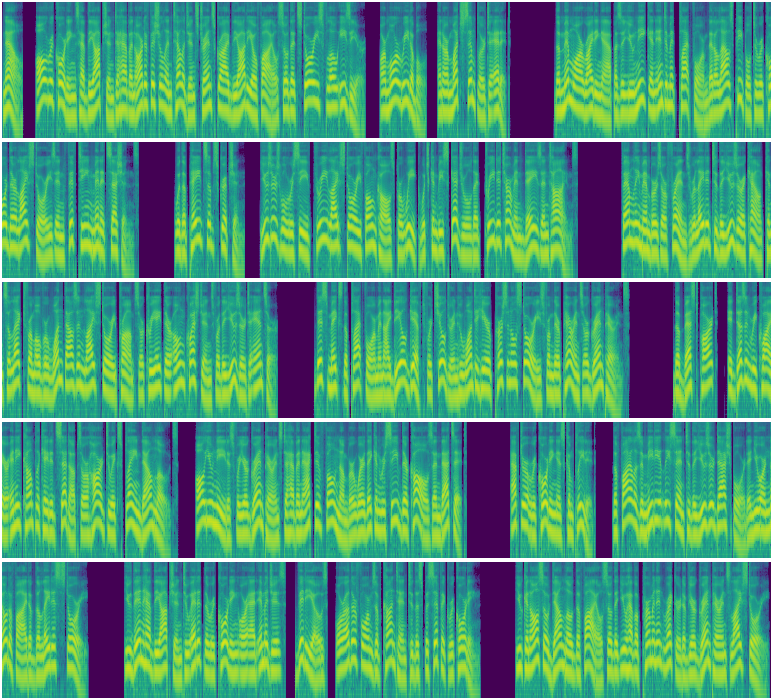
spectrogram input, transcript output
Now, all recordings have the option to have an artificial intelligence transcribe the audio file so that stories flow easier, are more readable, and are much simpler to edit. The Memoir Writing app is a unique and intimate platform that allows people to record their life stories in 15 minute sessions. With a paid subscription, users will receive three life story phone calls per week, which can be scheduled at predetermined days and times. Family members or friends related to the user account can select from over 1,000 life story prompts or create their own questions for the user to answer. This makes the platform an ideal gift for children who want to hear personal stories from their parents or grandparents. The best part? It doesn't require any complicated setups or hard to explain downloads. All you need is for your grandparents to have an active phone number where they can receive their calls, and that's it. After a recording is completed, the file is immediately sent to the user dashboard and you are notified of the latest story. You then have the option to edit the recording or add images, videos, or other forms of content to the specific recording. You can also download the file so that you have a permanent record of your grandparents' life story.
